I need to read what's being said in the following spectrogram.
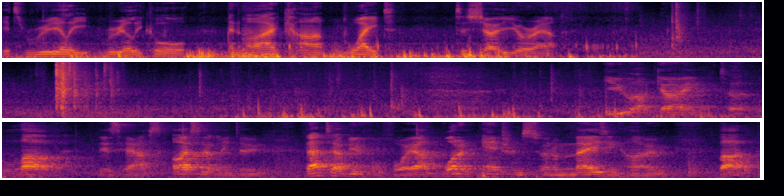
It's really, really cool. And I can't wait to show you around. You are going to love this house. I certainly do. That's our beautiful foyer. What an entrance to an amazing home. But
